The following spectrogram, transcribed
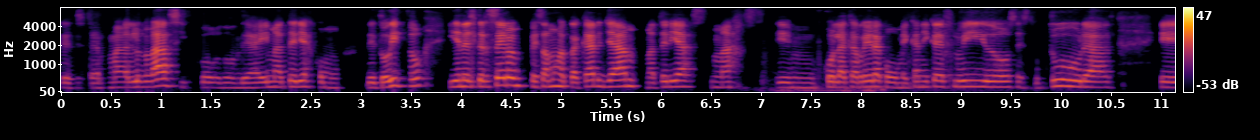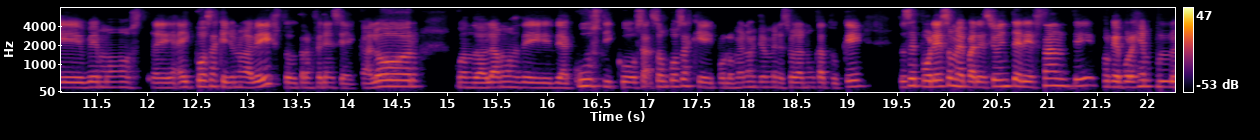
que se llama el básico, donde hay materias como de todito, y en el tercero empezamos a atacar ya materias más em, con la carrera como mecánica de fluidos, estructuras, eh, vemos, eh, hay cosas que yo no había visto, transferencia de calor, cuando hablamos de, de acústico, o sea, son cosas que por lo menos yo en Venezuela nunca toqué, entonces, por eso me pareció interesante, porque, por ejemplo,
